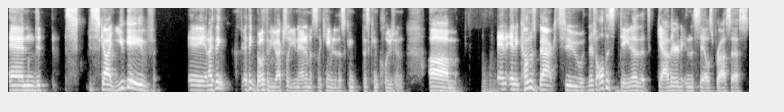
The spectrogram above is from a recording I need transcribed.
and Scott, you gave a, and I think I think both of you actually unanimously came to this con- this conclusion. Um, and and it comes back to there's all this data that's gathered in the sales process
